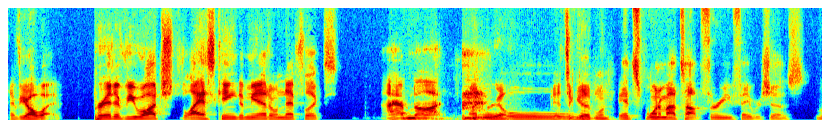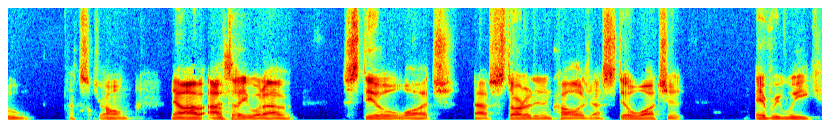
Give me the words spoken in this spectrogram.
Have y'all? wa- Pritt, have you watched Last Kingdom yet on Netflix? I have not. Unreal. Oh, It's a good one. It's one of my top three favorite shows. Ooh, that's strong. Now I, I'll tell you what I still watch. I started it in college. I still watch it every week.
